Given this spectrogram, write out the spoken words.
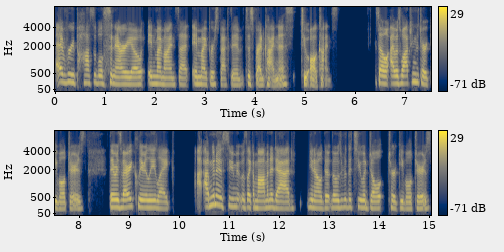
every possible scenario in my mindset, in my perspective to spread kindness to all kinds. So I was watching the turkey vultures. There was very clearly like I'm going to assume it was like a mom and a dad. You know, th- those were the two adult turkey vultures.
